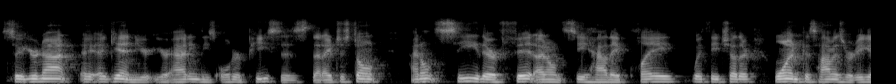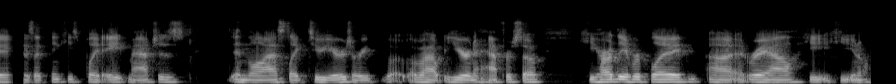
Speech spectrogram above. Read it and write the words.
So you're not again you're you're adding these older pieces that I just don't I don't see their fit. I don't see how they play with each other. One because James Rodriguez I think he's played eight matches in the last like two years or about a year and a half or so. He hardly ever played uh, at Real. He, he, you know,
